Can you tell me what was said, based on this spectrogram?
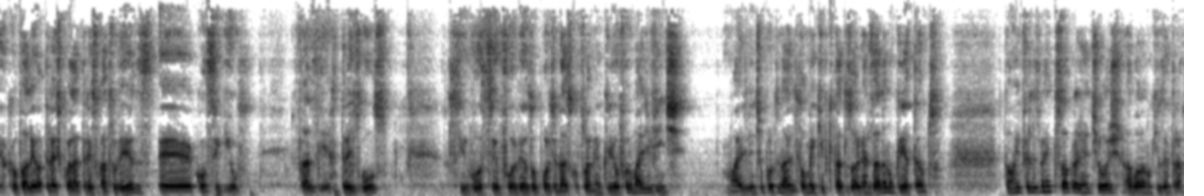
é o que eu falei, o Atlético foi lá três, quatro vezes, é, conseguiu fazer três gols. Se você for ver as oportunidades que o Flamengo criou, foram mais de 20. Mais de 20 oportunidades. Então, uma equipe que está desorganizada não cria tanto. Então, infelizmente, só pra gente hoje, a bola não quis entrar.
